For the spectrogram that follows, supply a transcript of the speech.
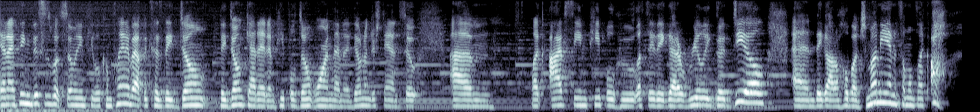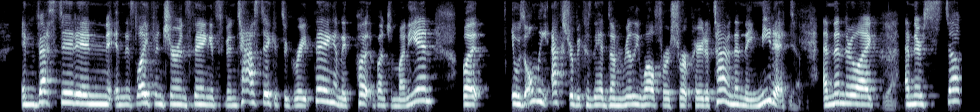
And I think this is what so many people complain about because they don't they don't get it and people don't warn them, they don't understand. So um like I've seen people who, let's say they got a really good deal and they got a whole bunch of money in, and someone's like, oh, invested in in this life insurance thing. It's fantastic. It's a great thing, and they put a bunch of money in, but it was only extra because they had done really well for a short period of time, and then they need it, yeah. and then they're like, yeah. and they're stuck.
